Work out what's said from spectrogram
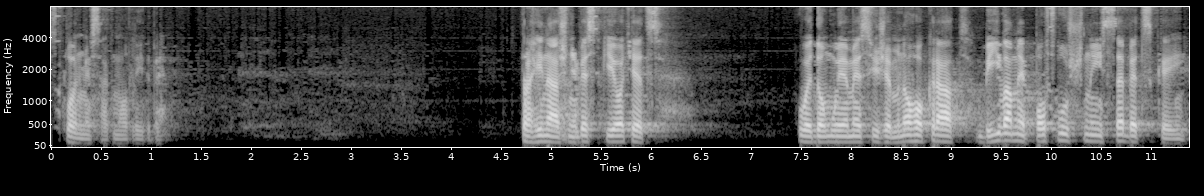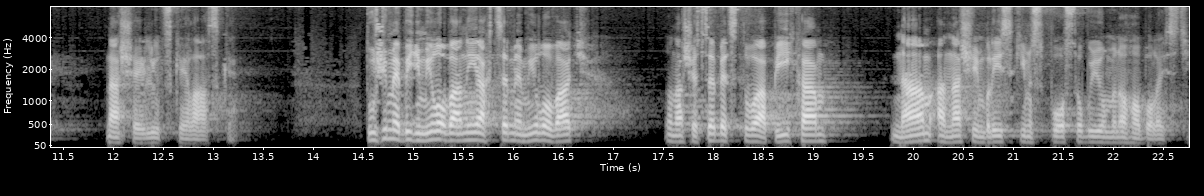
Skloňme sa k modlitbe. Drahý náš nebeský Otec, uvedomujeme si, že mnohokrát bývame poslušní sebeckej našej ľudskej láske. Túžime byť milovaní a chceme milovať, no naše sebectvo a pícha nám a našim blízkym spôsobujú mnoho bolesti.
